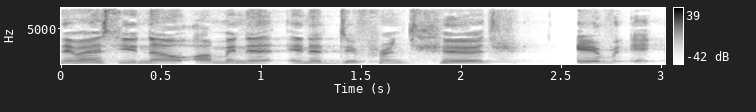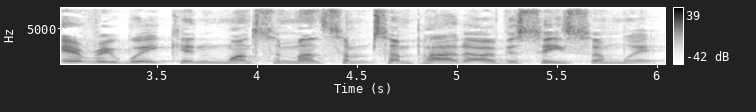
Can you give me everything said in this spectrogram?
Now, as you know, I'm in a, in a different church every, every week and once a month, some, some part overseas somewhere.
